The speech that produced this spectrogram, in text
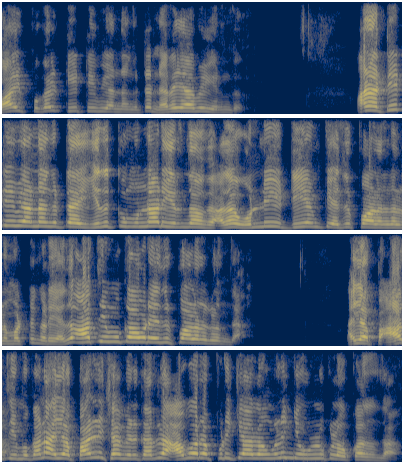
வாய்ப்புகள் டிடிவி அண்ணங்கிட்ட நிறையாவே இருந்தது. ஆனால் டிடிவி அண்ணங்கிட்ட இதுக்கு முன்னாடி இருந்தவங்க அதாவது ஒன்லி டிஎம்கே எதிர்ப்பாளர்கள்னு மட்டும் கிடையாது அதிமுகவோட எதிர்ப்பாளர்களும் தான். ஐயா அதிமுகனா? ஐயா பழனிசாமி இருக்காருல்ல அவரை பிடிக்காதவங்களும் இங்கே உள்ளுக்குள்ளே உட்காந்துருந்தாங்க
